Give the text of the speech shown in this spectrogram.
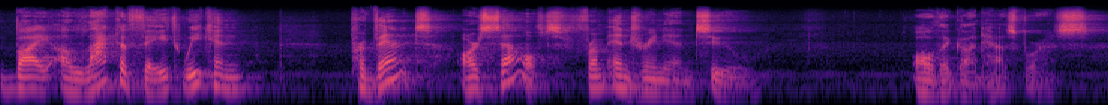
by a lack of faith, we can prevent ourselves from entering into all that God has for us.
